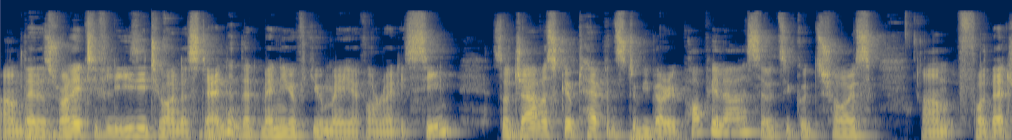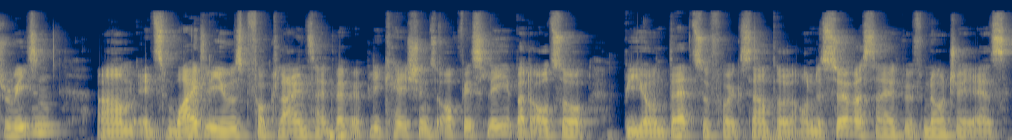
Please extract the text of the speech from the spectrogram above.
um, that is relatively easy to understand and that many of you may have already seen. So JavaScript happens to be very popular, so it's a good choice um, for that reason. Um, it's widely used for client-side web applications, obviously, but also beyond that. So for example, on the server side with Node.js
